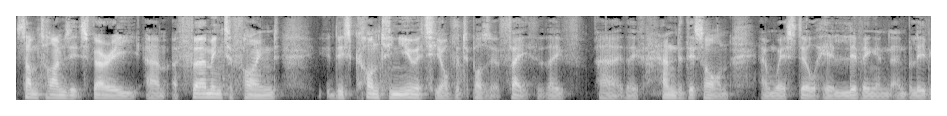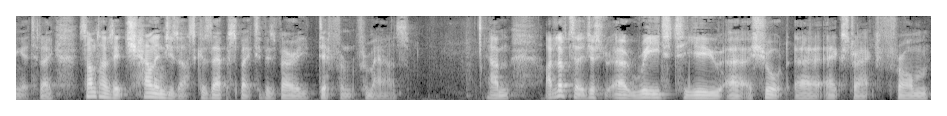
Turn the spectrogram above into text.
sometimes it's very um, affirming to find this continuity of the deposit of faith that they've uh, they've handed this on, and we're still here living and, and believing it today. Sometimes it challenges us because their perspective is very different from ours. Um, I'd love to just uh, read to you uh, a short uh, extract from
